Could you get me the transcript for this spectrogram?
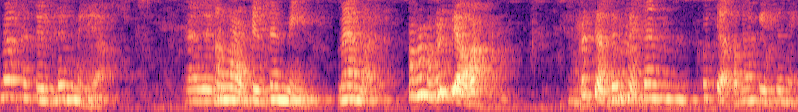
แม่เคยกินเส้นหมี่อะแม่เลยชอบกินเส้นหมี่แม่อร่อย เพราะมันก๋วยเตี๋ยวอะก๋วยเตี๋ยวเส้นหมี่เส้นก๋วยเตี๋ยวก็ไม่กินเส้นหมี่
